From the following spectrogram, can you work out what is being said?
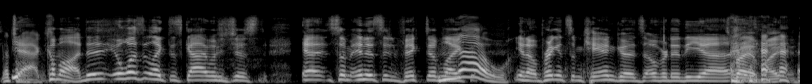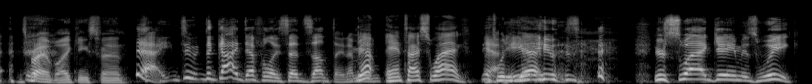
That's Yeah, I'm come on. It wasn't like this guy was just uh, some innocent victim, like No. you know, bringing some canned goods over to the. Uh, Probably a Vi- he's probably a Vikings fan. yeah, dude, the guy definitely said something. I mean, Yep, anti swag. That's yeah, what you he, get. he was. your swag game is weak.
